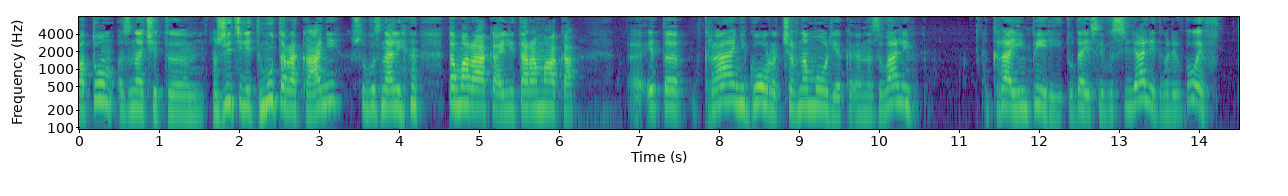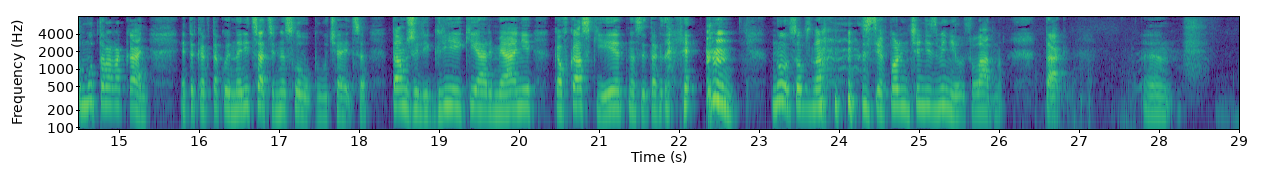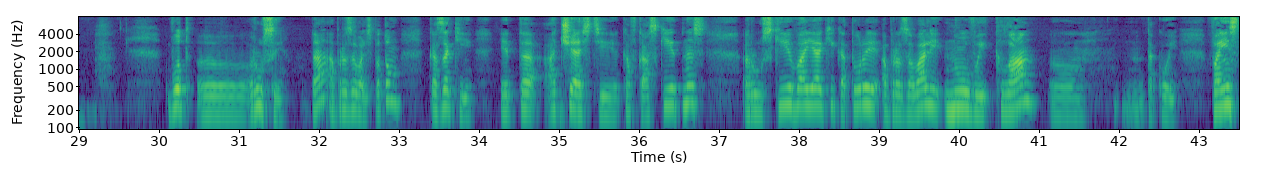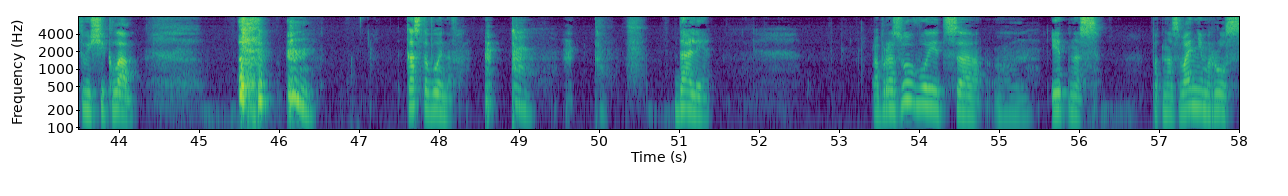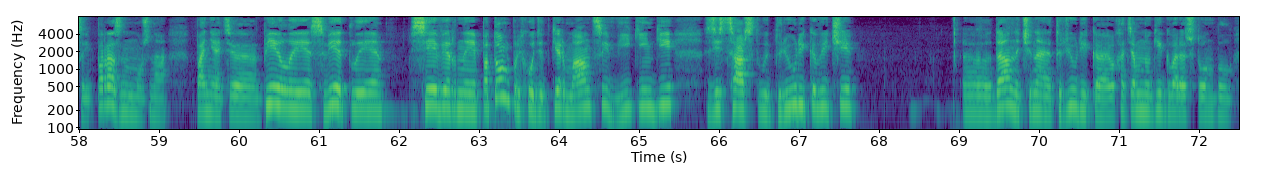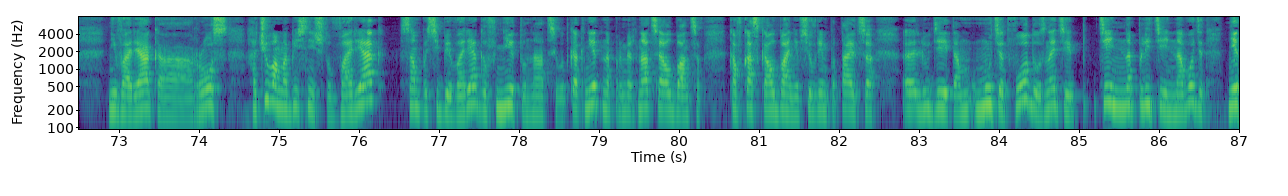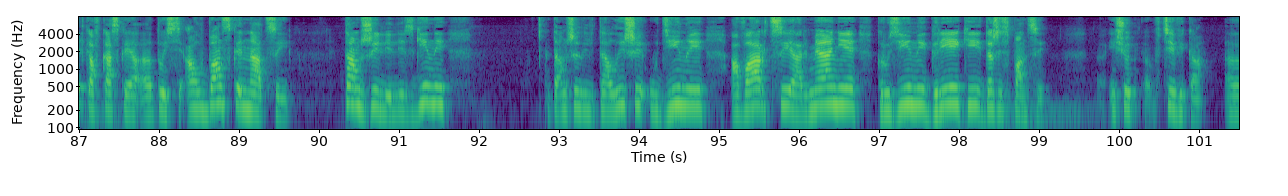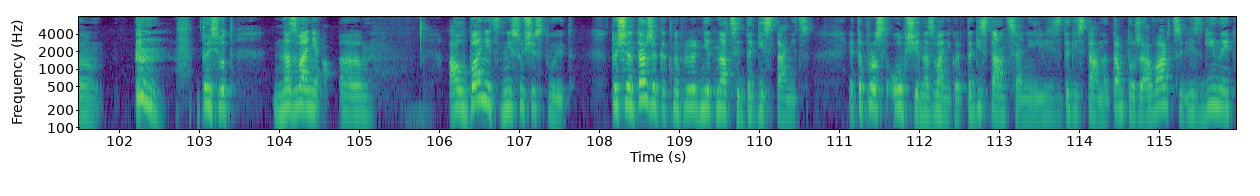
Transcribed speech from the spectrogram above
Потом, значит, э, жители Тмутаракани, чтобы вы знали, Тамарака или Тарамака. Э, это крайний город Черноморья, называли край империи. Туда, если выселяли, говорили, ой, в Тмутаракань. Это как такое нарицательное слово получается. Там жили греки, армяне, кавказский этнос и так далее. ну, собственно, с тех пор ничего не изменилось. Ладно. Так. Вот э, русы, да, образовались. Потом казаки. Это отчасти кавказский этнос, русские вояки, которые образовали новый клан, э, такой воинствующий клан. Каста воинов. Далее. Образовывается этнос под названием Россы. По-разному можно понять э, белые, светлые, северные. Потом приходят германцы, викинги. Здесь царствуют Рюриковичи. Э, да, начиная от Рюрика, хотя многие говорят, что он был не варяг, а рос. Хочу вам объяснить, что варяг сам по себе варягов нету нации. Вот как нет, например, нации албанцев. Кавказская Албания все время пытаются э, людей там мутят воду, знаете, тень на плетень наводят. Нет кавказской, э, то есть албанской нации. Там жили лезгины, там жили талыши, удины, аварцы, армяне, грузины, греки, даже испанцы. Еще в те века. Э, то есть вот название э, албанец не существует. Точно так же, как, например, нет нации дагестанец. Это просто общее название, говорят, дагестанцы они или из Дагестана. Там тоже аварцы, лезгины,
